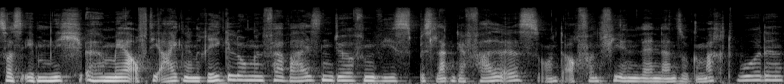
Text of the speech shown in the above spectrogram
soll es eben nicht äh, mehr auf die eigenen Regelungen verweisen dürfen, wie es bislang der Fall ist und auch von vielen Ländern so gemacht wurde,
